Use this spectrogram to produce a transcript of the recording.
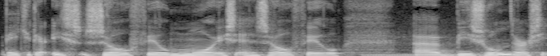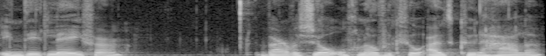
weet je, er is zoveel moois en zoveel uh, bijzonders in dit leven. Waar we zo ongelooflijk veel uit kunnen halen.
